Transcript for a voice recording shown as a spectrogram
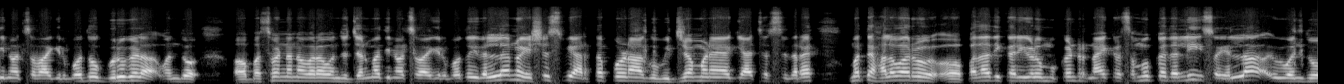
ದಿನೋತ್ಸವ ಆಗಿರ್ಬೋದು ಗುರುಗಳ ಒಂದು ಬಸವಣ್ಣನವರ ಒಂದು ಜನ್ಮ ದಿನೋತ್ಸವ ಆಗಿರ್ಬೋದು ಇವೆಲ್ಲಾನು ಯಶಸ್ವಿ ಅರ್ಥಪೂರ್ಣ ಹಾಗೂ ವಿಜೃಂಭಣೆಯಾಗಿ ಆಚರಿಸಿದ್ದಾರೆ. ಮತ್ತೆ ಹಲವಾರು ಪದಾಧಿಕಾರಿಗಳು ಮುಖಂಡರು ನಾಯಕರ ಸಮ್ಮುಖದಲ್ಲಿ ಸೊ ಎಲ್ಲಾ ಒಂದು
